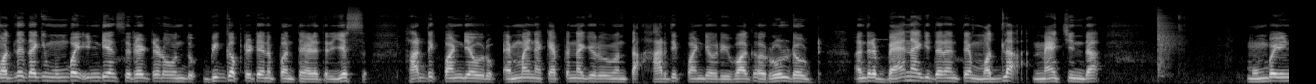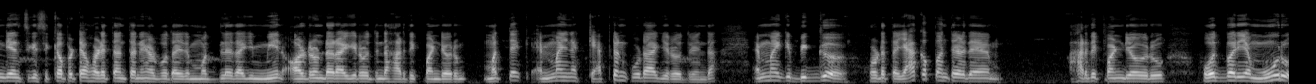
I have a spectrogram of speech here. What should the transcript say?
ಮೊದಲೇದಾಗಿ ಮುಂಬೈ ಇಂಡಿಯನ್ಸ್ ರಿಲೇಟೆಡ್ ಒಂದು ಬಿಗ್ ಅಪ್ಡೇಟ್ ಏನಪ್ಪ ಅಂತ ಹೇಳಿದರೆ ಎಸ್ ಹಾರ್ದಿಕ್ ಪಾಂಡ್ಯ ಅವರು ಎಂ ಐನ ಕ್ಯಾಪ್ಟನ್ ಆಗಿರುವಂಥ ಹಾರ್ದಿಕ್ ಪಾಂಡ್ಯ ಅವರು ಇವಾಗ ರೂಲ್ಡ್ ಔಟ್ ಅಂದರೆ ಬ್ಯಾನ್ ಆಗಿದ್ದಾರಂತೆ ಮೊದಲ ಮ್ಯಾಚಿಂದ ಮುಂಬೈ ಇಂಡಿಯನ್ಸ್ಗೆ ಸಿಕ್ಕಾಪಟ್ಟೆ ಹೊಡೆತ ಅಂತಲೇ ಹೇಳ್ಬೋದಾಗಿದೆ. ಮೊದಲೇದಾಗಿ ಮೇನ್ ಆಲ್ರೌಂಡರ್ ಆಗಿರೋದ್ರಿಂದ ಹಾರ್ದಿಕ್ ಪಾಂಡ್ಯ ಅವರು, ಮತ್ತು ಎಂ ಐನ ಕ್ಯಾಪ್ಟನ್ ಕೂಡ ಆಗಿರೋದ್ರಿಂದ ಎಂ ಐಗೆ ಬಿಗ್ ಹೊಡೆತ. ಯಾಕಪ್ಪ ಅಂತ ಹೇಳಿದೆ ಹಾರ್ದಿಕ್ ಪಾಂಡ್ಯ ಅವರು ಹೋದ್ಬರಿಯ ಮೂರು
